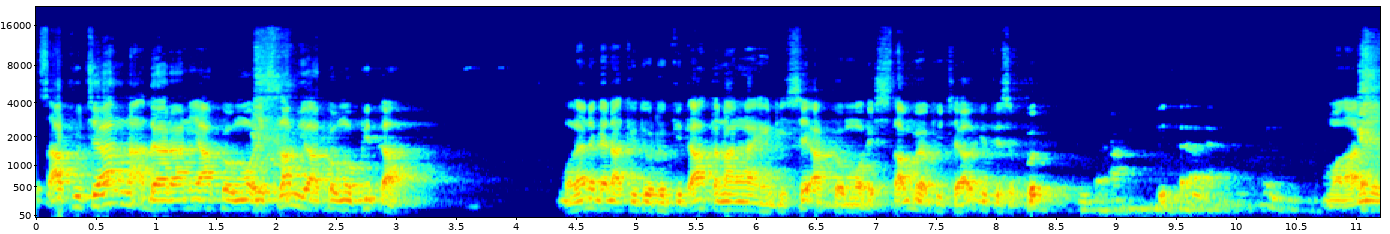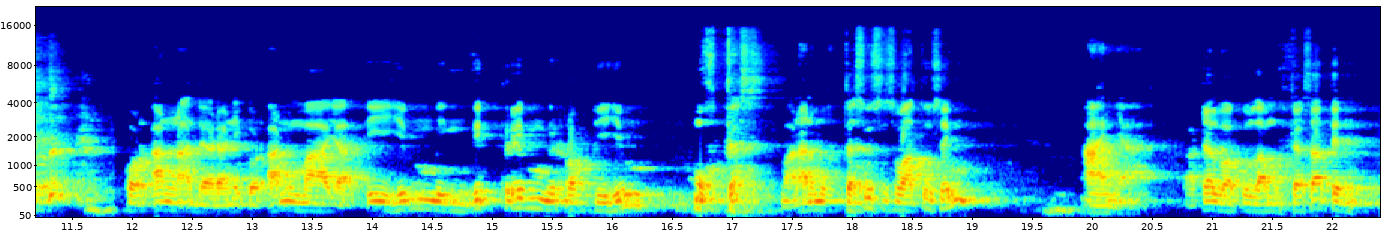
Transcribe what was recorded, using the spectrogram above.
Terus Abu Jahal nak darani agama Islam ya agama bid'ah. Mulanya kena dituduh bid'ah tenang aja di si agama Islam ya Abu Jahal gitu disebut bid'ah. Mulanya Quran nak darani Quran ma yatihim min dzikrim rabbihim muhdas. Mana muhdas itu sesuatu sing anya. Padahal wa kullu muhdasatin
